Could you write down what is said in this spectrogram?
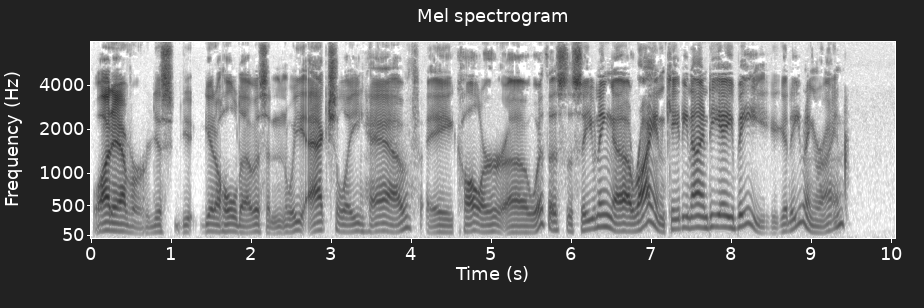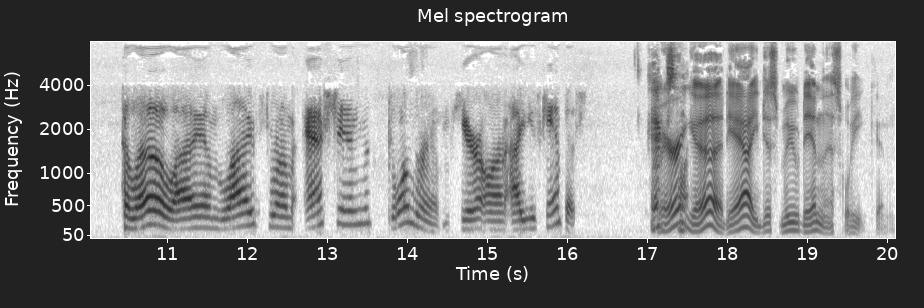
whatever. Just get get a hold of us. And we actually have a caller uh, with us this evening, uh, Ryan, KD9DAB. Good evening, Ryan. Hello, I am live from Ashton dorm room here on IU's campus. Very good. Yeah, he just moved in this week, and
